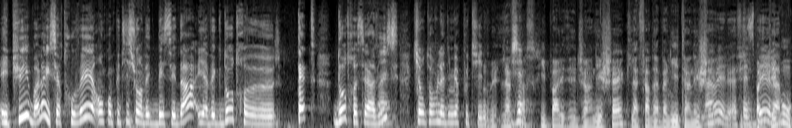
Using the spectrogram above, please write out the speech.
Et puis, voilà, il s'est retrouvé en compétition avec Beseda et avec d'autres tête d'autres services qui entourent Vladimir Poutine. L'affaire Skripal était déjà un échec, l'affaire Navalny était un échec. Ah le FSB, Ils n'ont pas été bons.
